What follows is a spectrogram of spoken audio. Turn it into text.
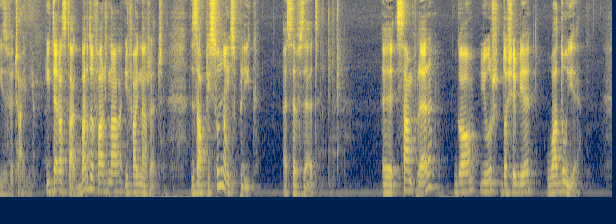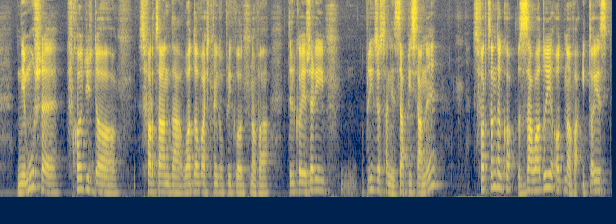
i zwyczajnie. I teraz tak, bardzo ważna i fajna rzecz. Zapisując plik SFZ, y, sampler go już do siebie ładuje. Nie muszę wchodzić do Sforzanda, ładować tego pliku od nowa, tylko jeżeli plik zostanie zapisany, Sforzando go załaduje od nowa i to jest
